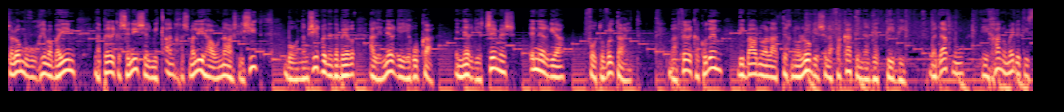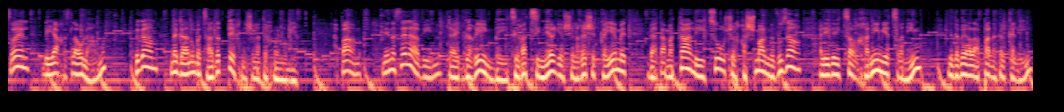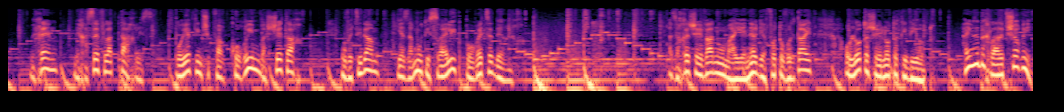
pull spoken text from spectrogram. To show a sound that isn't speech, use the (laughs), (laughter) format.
שלום וברוכים הבאים לפרק השני של מטען חשמלי העונה השלישית, בו נמשיך ונדבר על אנרגיה ירוקה, אנרגיית שמש, אנרגיה פוטו-וולטאית. בפרק הקודם דיברנו על הטכנולוגיה של הפקת אנרגיית PV. בדקנו היכן עומדת ישראל ביחס לעולם, וגם נגענו בצד הטכני של הטכנולוגיה. הפעם ננסה להבין את האתגרים ביצירת סינרגיה של רשת קיימת והתאמתה לייצור של חשמל מבוזר על ידי צרכנים יצרנים, נדבר על הפן הכלכלי, וכן נחשף לתכלס, פרויקטים שכבר קורים בשטח, ובצידם יזמות ישראלית פורצת דרך. אז אחרי שהבנו מהי אנרגיה פוטו-וולטאית, עולות השאלות הטבעיות. האם זה בכלל אפשרי?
